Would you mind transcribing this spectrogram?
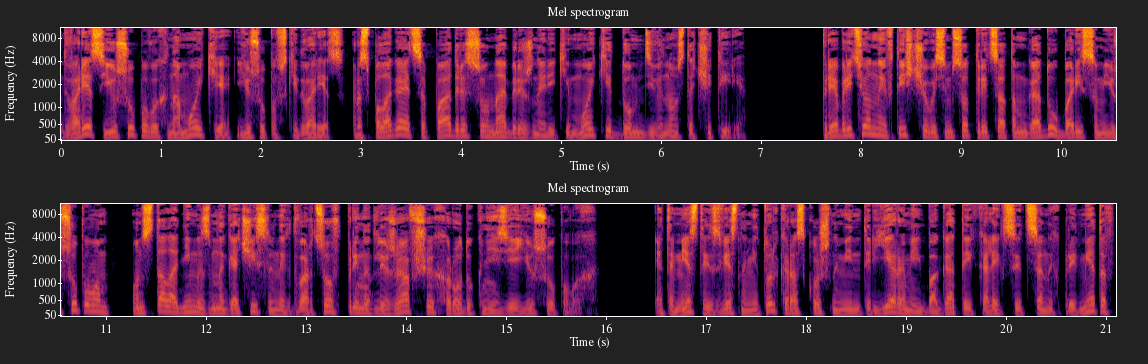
Дворец Юсуповых на Мойке, Юсуповский дворец, располагается по адресу набережной реки Мойки, дом 94. Приобретенный в 1830 году Борисом Юсуповым, он стал одним из многочисленных дворцов, принадлежавших роду князей Юсуповых. Это место известно не только роскошными интерьерами и богатой коллекцией ценных предметов,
